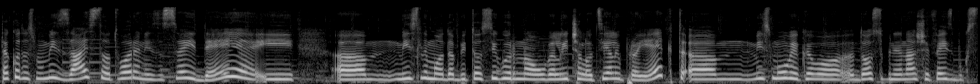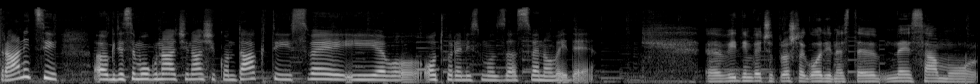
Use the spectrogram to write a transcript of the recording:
Tako da smo mi zaista otvoreni za sve ideje i um, mislimo da bi to sigurno uveličalo cijeli projekt. Um, mi smo uvijek evo, dostupni na našoj Facebook stranici uh, gdje se mogu naći naši kontakti i sve i evo otvoreni smo za sve nove ideje. E, Vidim već od prošle godine ste ne samo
